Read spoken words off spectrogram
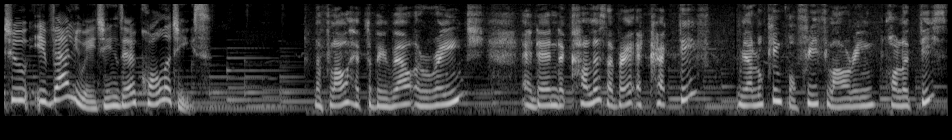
to evaluating their qualities. The flower have to be well arranged, and then the colors are very attractive. We are looking for free flowering qualities,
